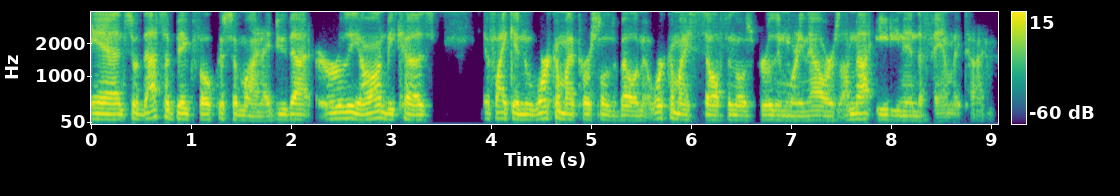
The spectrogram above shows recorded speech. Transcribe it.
And so that's a big focus of mine. I do that early on because if I can work on my personal development, work on myself in those early morning hours, I'm not eating into family time.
